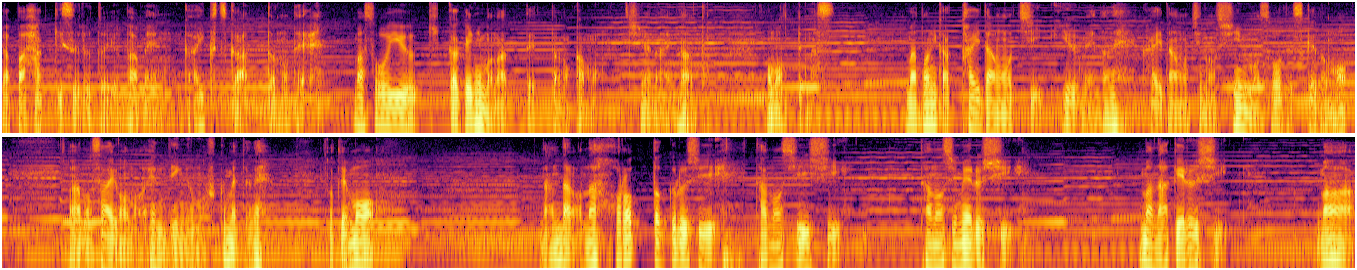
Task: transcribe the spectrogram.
やっぱ発揮するという場面がいくつかあったので、まあ、そういうきっかけにもなってったのかもしれないなと思ってます。まあ、とにかく階段落ち有名なね階段落ちのシーンもそうですけどもあの最後のエンディングも含めてねとてもなんだろうなほろっとくるし楽しいし楽しめるしまあ泣けるしまあ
